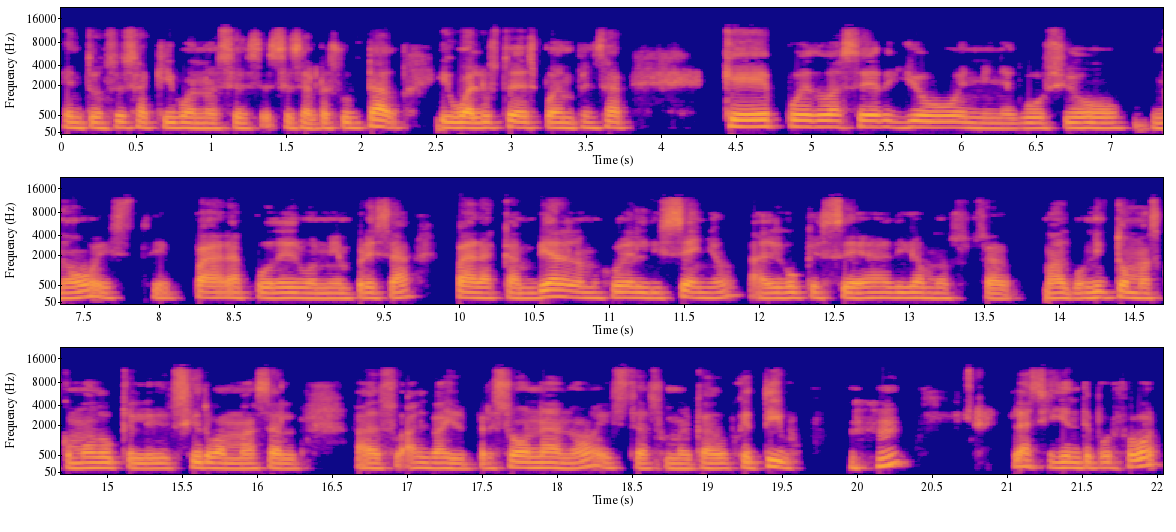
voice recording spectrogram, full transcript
Entonces aquí, bueno, ese, ese es el resultado. Igual ustedes pueden pensar, qué puedo hacer yo en mi negocio, ¿no? Este, para poder, o en mi empresa, para cambiar a lo mejor el diseño, algo que sea, digamos, o sea, más bonito, más cómodo, que le sirva más al, al, al persona, ¿no? Este, a su mercado objetivo. La siguiente, por favor.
